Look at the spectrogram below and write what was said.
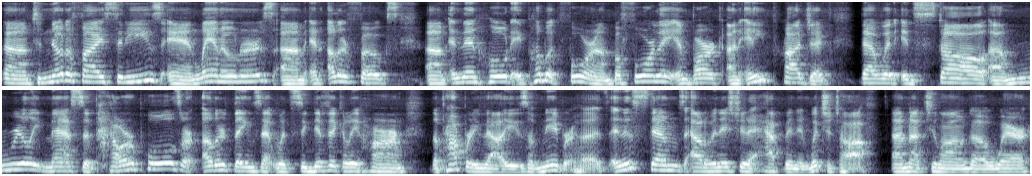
um, to notify cities and landowners um, and other folks, um, and then hold a public forum before they embark on any project that would install um, really massive power poles or other things that would significantly harm the property values of neighborhoods. And this stems out of an issue that happened in Wichita um, not too long ago, where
